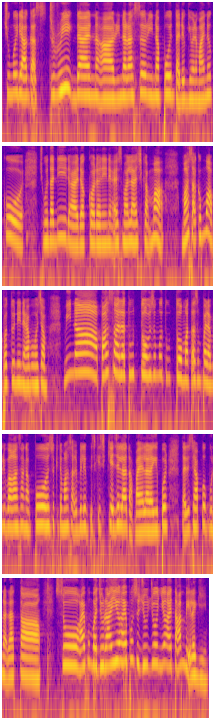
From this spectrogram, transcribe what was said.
Cuma dia agak strict Dan uh, Rina rasa Rina pun tak ada pergi mana-mana kot. Cuma tadi dah ada call dan nenek saya semalam Cakap mak Masak ke mak? Lepas tu nenek apa macam Mina Pasar dah tutup Semua tutup. Mak tak sempat nak beli barang sangat pun. So kita masak lebih-lebih sikit-sikit je lah. Tak payahlah lagi pun. Tak ada siapa pun nak datang. So I pun baju raya I pun sejujurnya I tak ambil lagi.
